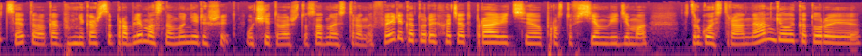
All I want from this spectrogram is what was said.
улице, это, как бы, мне кажется, проблема основной не решит. Учитывая, что, с одной стороны, фейри, которые хотят править э, просто всем, видимо, с другой стороны, ангелы, которые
